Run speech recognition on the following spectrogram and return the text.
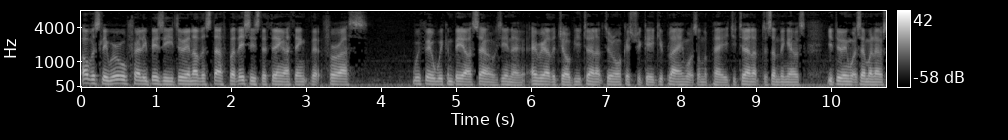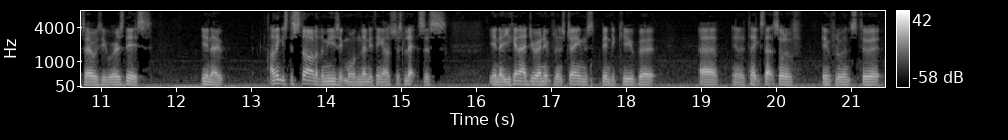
obviously we're all fairly busy doing other stuff, but this is the thing I think that for us. We feel we can be ourselves, you know. Every other job, you turn up to an orchestra gig, you're playing what's on the page. You turn up to something else, you're doing what someone else tells you. Whereas this, you know, I think it's the style of the music more than anything else. Just lets us, you know, you can add your own influence. James Binder Cuba, uh, you know, takes that sort of influence to it.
